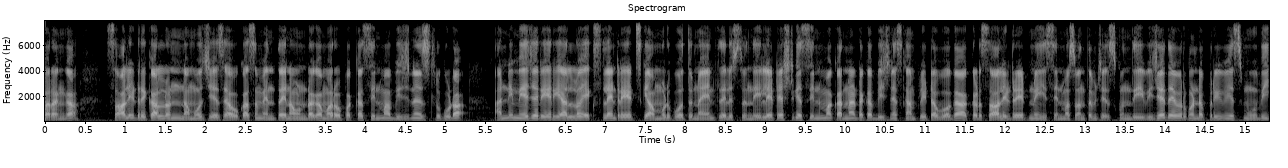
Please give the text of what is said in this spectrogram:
పరంగా సాలిడ్ రికార్డులను నమోదు చేసే అవకాశం ఎంతైనా ఉండగా మరోపక్క సినిమా బిజినెస్లు కూడా అన్ని మేజర్ ఏరియాల్లో ఎక్సలెంట్ రేట్స్కి అమ్ముడుపోతున్నాయని తెలుస్తుంది. లేటెస్ట్గా సినిమా కర్ణాటక బిజినెస్ కంప్లీట్ అవ్వగా అక్కడ సాలిడ్ రేట్ను ఈ సినిమా సొంతం చేసుకుంది. Vijay Deverakonda previous movie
